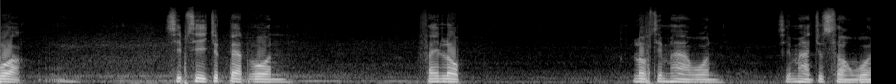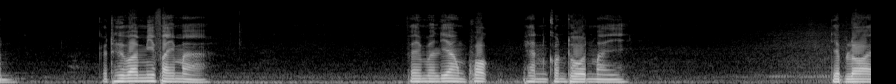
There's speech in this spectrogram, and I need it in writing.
บวก 14.8 โวลต์ไฟลบ ลบ 15 โวลต์15.2 โวลต์ก็ถือว่ามีไฟมา ไฟมาเลี้ยงพวกแผ่น control ไมค์ เรียบร้อย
